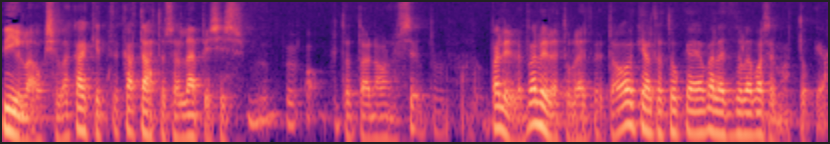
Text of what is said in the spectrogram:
viilauksilla kaikki tahtonsa läpi. Siis, tota, no, se, välillä, välillä tulee oikealta tukea ja välillä tulee vasemmalta tukea.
